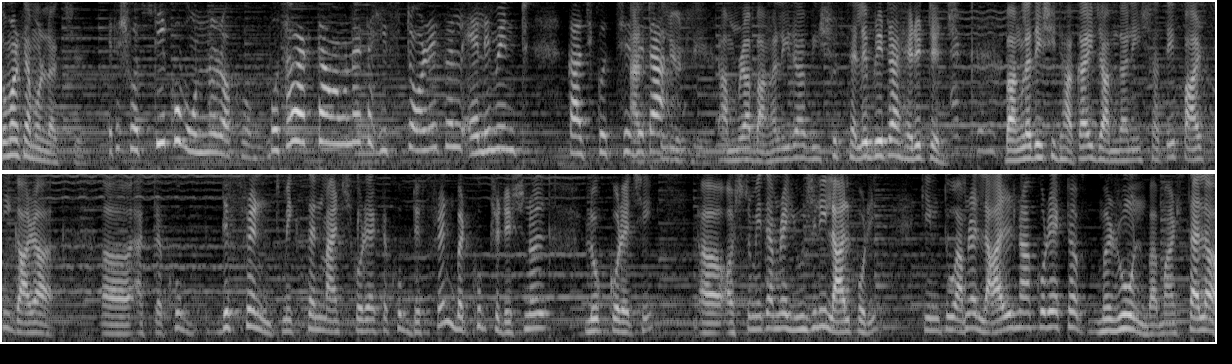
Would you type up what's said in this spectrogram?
তোমার কেমন লাগছে? এটা সত্যি খুব অন্যরকম। কোথাও একটা আমার মনে হয় একটা হিস্টোরিক্যাল এলিমেন্ট কাজ করছে যেটা আমরা বাঙালিরা we should celebrate a heritage Bangladeshi ঢাকাই জামদানির সাথে পার্সি গাড়া একটা খুব ডিফারেন্ট মিক্স অ্যান্ড ম্যাচ করে একটা খুব ডিফারেন্ট বাট খুব ট্রেডিশনাল লুক করেছি। অষ্টমীতে আমরা ইউজুয়ালি লাল পরি কিন্তু আমরা লাল না করে একটা মারুন বা মার্সালা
